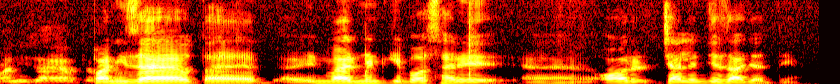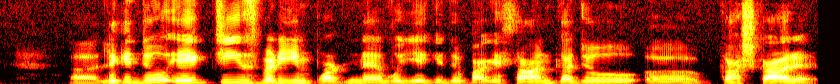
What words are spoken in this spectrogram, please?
पानी ज़ाया होता है। पानी ज़ाया होता है इन्वायरमेंट के बहुत सारे और चैलेंजेस आ जाते हैं। लेकिन जो एक चीज़ बड़ी इंपॉर्टेंट है वो ये कि जो पाकिस्तान का जो काश्तकार है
